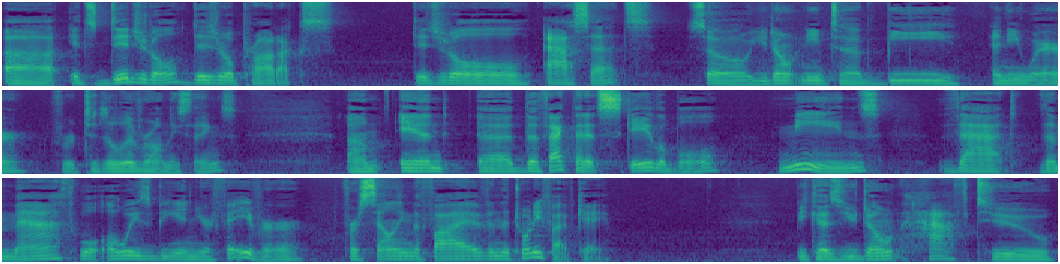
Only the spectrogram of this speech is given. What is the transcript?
Uh, it's digital, digital products, digital assets. So you don't need to be anywhere for to deliver on these things. Um, and uh, the fact that it's scalable means that the math will always be in your favor for selling the 5 and the 25K. Because you don't have to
